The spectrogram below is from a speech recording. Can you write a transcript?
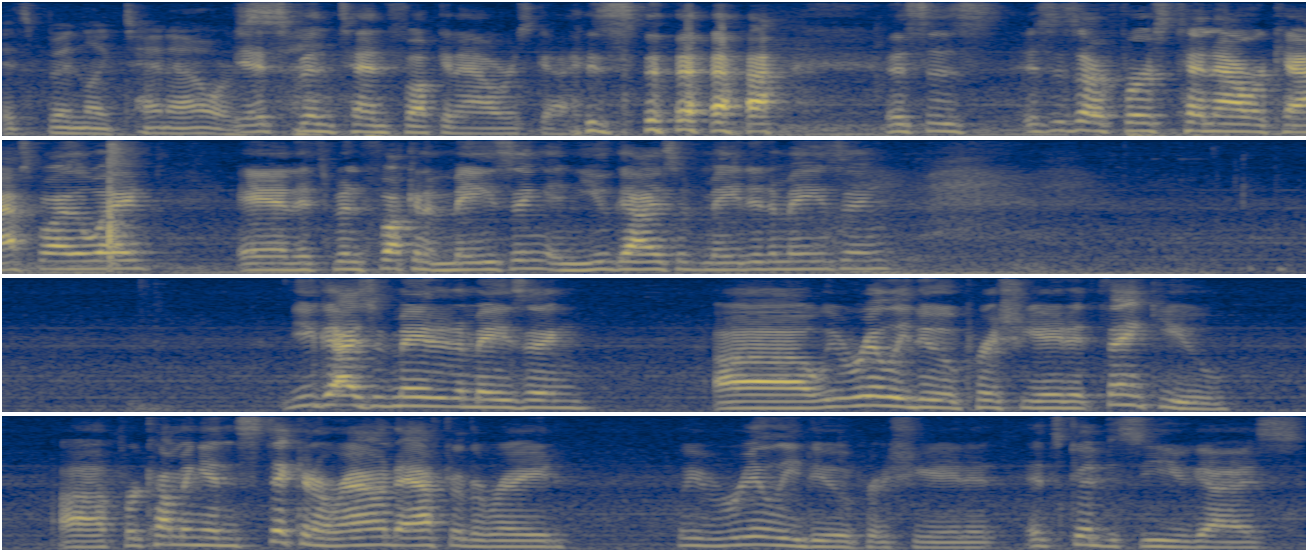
It's been like 10 hours. It's been ten fucking hours, guys. this is this is our first ten hour cast, by the way, and it's been fucking amazing. And you guys have made it amazing. You guys have made it amazing. Uh, we really do appreciate it. Thank you uh, for coming in and sticking around after the raid. We really do appreciate it. It's good to see you guys.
